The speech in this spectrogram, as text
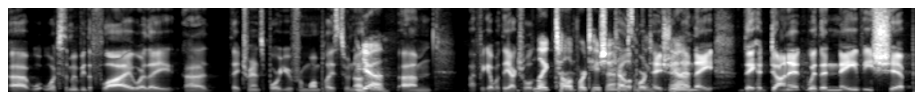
Uh, what's the movie The Fly, where they uh, they transport you from one place to another? Yeah. Um, I forget what the actual Like term- teleportation or something. Teleportation, Yeah. and they they had done it with a navy ship.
